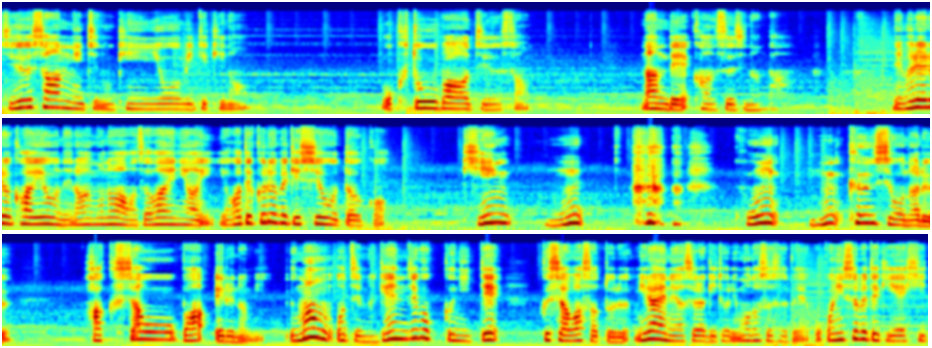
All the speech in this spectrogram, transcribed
？13日の金曜日的な、オクトーバー13。なんで関数字なんだ？眠れる海を狙う者は災いに遭い、やがて来るべき死を歌うか。金、ん こん、ん勲章なる。白者をば得るのみ。馬を落ち無限地獄にて、愚者は悟る。未来の安らぎ取り戻すすべ。ここにすべて消え、ひっ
